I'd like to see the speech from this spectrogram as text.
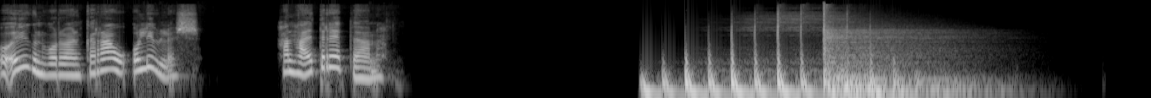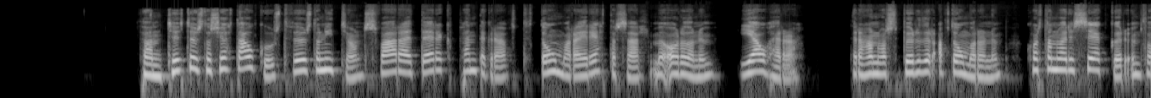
og augun voru hann grá og líflaus. Hann hafi drepið hana. Þann 27. ágúst 2019 svaraði Derek Pendergraft dómara í réttarsal með orðunum Jáherra þegar hann var spurður af dómaranum hvort hann væri segur um þá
